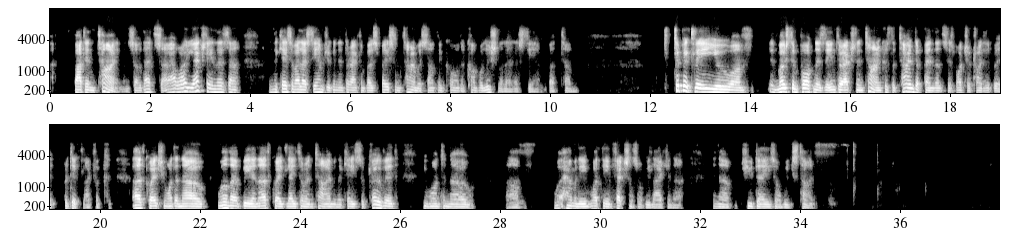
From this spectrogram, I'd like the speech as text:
but in time. And so that's, uh, well, you actually, and there's a, In the case of LSTMs, you can interact in both space and time with something called a convolutional LSTM. But um, typically, you um, most important is the interaction in time because the time dependence is what you're trying to predict. Like for earthquakes, you want to know will there be an earthquake later in time? In the case of COVID, you want to know um, how many, what the infections will be like in a in a few days or weeks' time.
